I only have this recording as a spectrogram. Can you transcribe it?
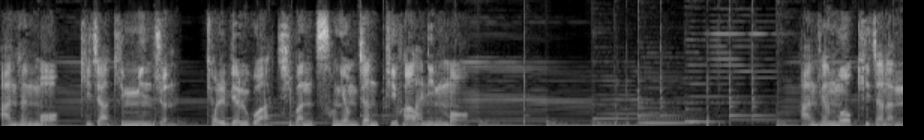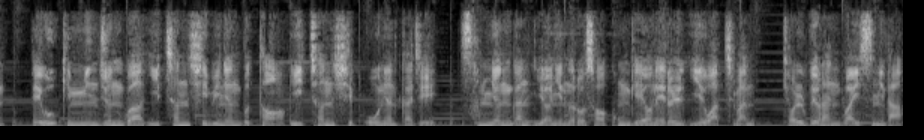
안현모, 기자 김민준, 결별과 집안 성형전 비화 안인모 안현모 기자는 배우 김민준과 2012년부터 2015년까지 3년간 연인으로서 공개 연애를 이어왔지만 결별한 바 있습니다.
